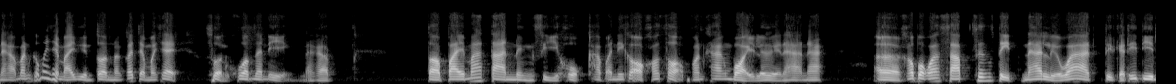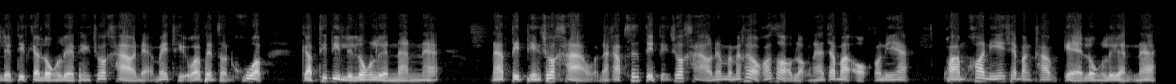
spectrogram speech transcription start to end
นะครับ มันก็ไม่ใช่ไม้ยืนต้นมันก็จะไม่ใช่ส่วนควบนั่นเองนะครับ ต่อไปมาตราหนึ่งสี่หกครับ อันนี้ก็ออกข้อสอบค่อนข้างบ่อยเลยนะฮะนะเออเขาบอกว่าทรัพย์ซึ่งติดนะหรือว่าติดกับที่ดินหรือติดกับโรงเรือนเพียงชั่วคราวเนี่ยไม่ถือว่าเป็นส่วนควบ กับที่ดินหรือโรงเรือนนั้นนะฮะนะติดเพียงชั่วคราวนะครับ ซึ่งติดเพียงชั่วคราวเนี่ยมันไม่ค่อยออกข้อสอบหรอกนะจะมาออกตรงนี้ฮะความข้อนี้ใช้บังคับแก่โรงเรือนนะ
